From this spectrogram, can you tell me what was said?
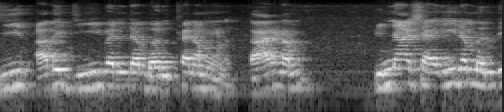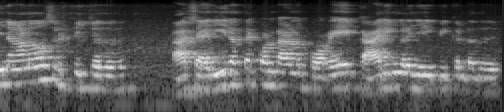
ജീ അത് ജീവന്റെ ബന്ധനമാണ്. കാരണം പിന്നെ ആ ശരീരം എന്തിനാണോ സൃഷ്ടിച്ചത്? ആ ശരീരത്തെ കൊണ്ടാണ് കുറേ കാര്യങ്ങൾ ചെയ്യിപ്പിക്കേണ്ടത്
